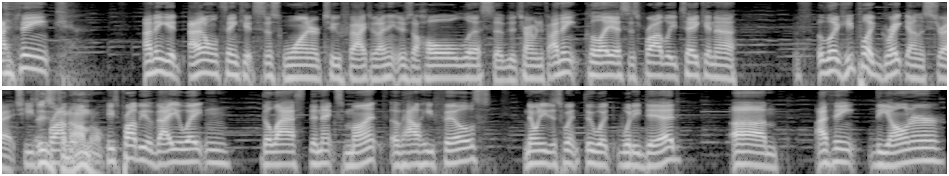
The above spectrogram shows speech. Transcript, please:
I think I think it I don't think it's just one or two factors. I think there's a whole list of determining. I think Calais has probably taken a look. He played great down the stretch. He's, He's probably, phenomenal. He's probably evaluating the last the next month of how he feels, knowing he just went through what what he did. Um, I think the owner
